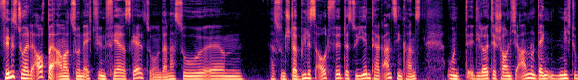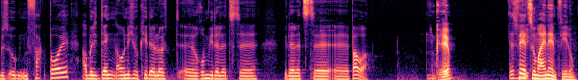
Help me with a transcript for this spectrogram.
findest du halt auch bei Amazon echt für ein faires Geld so. Und dann hast du, ähm, hast du ein stabiles Outfit, das du jeden Tag anziehen kannst. Und äh, die Leute schauen dich an und denken nicht, du bist irgendein Fuckboy, aber die denken auch nicht, okay, der läuft äh, rum wie der letzte, wie der letzte äh, Bauer. okay. Das wäre jetzt so meine Empfehlung.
